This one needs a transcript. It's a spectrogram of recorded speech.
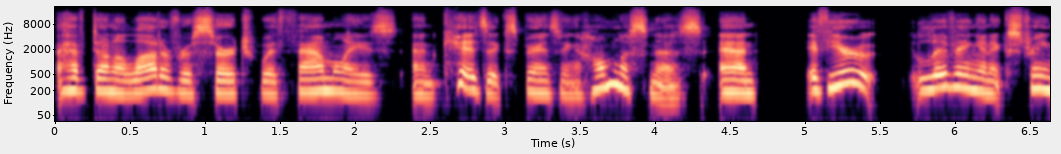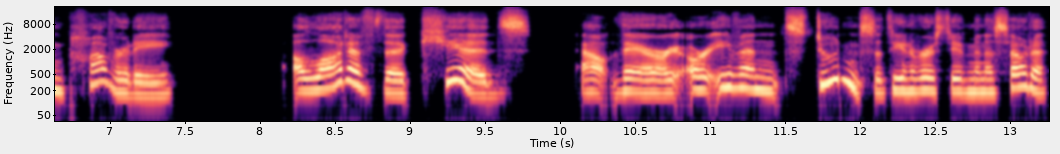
have done a lot of research with families and kids experiencing homelessness. And if you're living in extreme poverty, a lot of the kids out there, or, or even students at the University of Minnesota,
